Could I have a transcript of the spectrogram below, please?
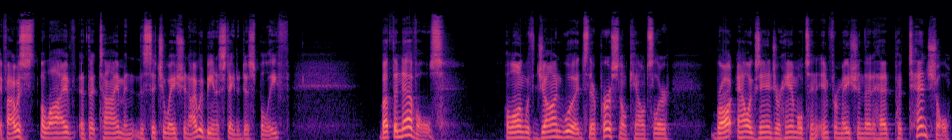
if I was alive at that time and the situation, I would be in a state of disbelief. But the Nevilles, along with John Woods, their personal counselor, brought Alexander Hamilton information that had potential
